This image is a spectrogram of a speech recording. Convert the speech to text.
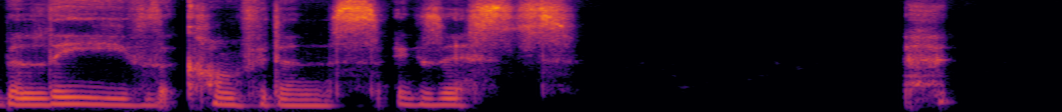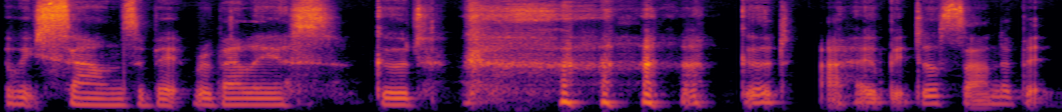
believe that confidence exists, which sounds a bit rebellious. Good, good. I hope it does sound a bit,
